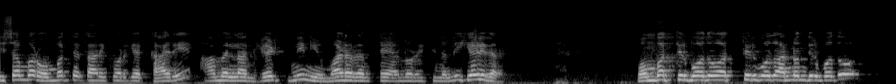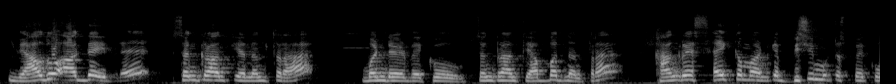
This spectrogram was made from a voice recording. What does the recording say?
ಡಿಸೆಂಬರ್ ಒಂಬತ್ತನೇ ತಾರೀಕುವರೆಗೆ ಕಾಯಿರಿ, ಆಮೇಲೆ ನಾನು ಹೇಳ್ತೀನಿ ನೀವು ಮಾಡರಂತೆ ಅನ್ನೋ ರೀತಿಯಲ್ಲಿ ಹೇಳಿದ್ದಾರೆ. ಒಂಬತ್ತಿರ್ಬೋದು, ಹತ್ತಿರ್ಬೋದು, ಹನ್ನೊಂದಿರ್ಬೋದು, ಇವ್ಯಾವುದೂ ಆಗದೆ ಇದ್ರೆ ಸಂಕ್ರಾಂತಿಯ ನಂತರ ಬಂಡೇಳ್ಬೇಕು ಸಂಕ್ರಾಂತಿ ಹಬ್ಬದ ನಂತರ ಕಾಂಗ್ರೆಸ್ ಹೈಕಮಾಂಡ್ಗೆ ಬಿಸಿ ಮುಟ್ಟಿಸ್ಬೇಕು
